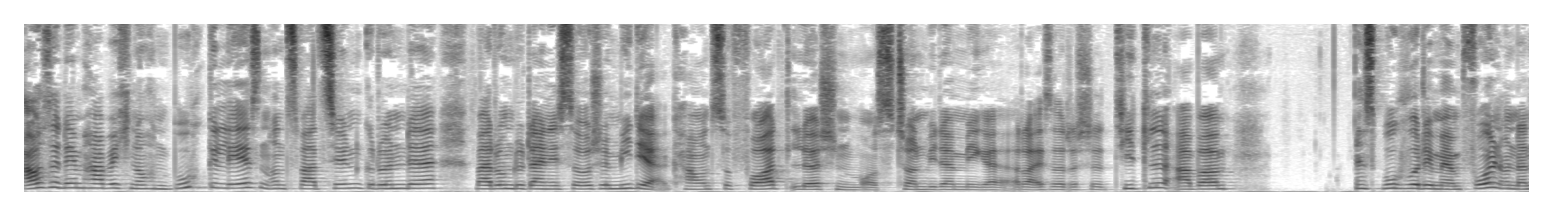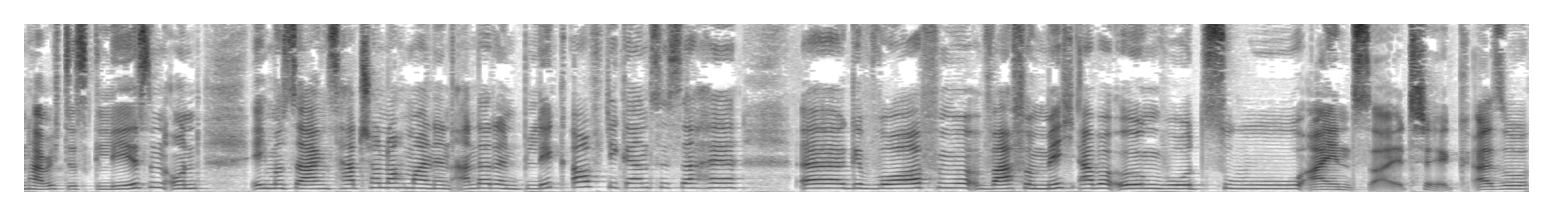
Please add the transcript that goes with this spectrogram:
Außerdem habe ich noch ein Buch gelesen und zwar 10 Gründe, warum du deine Social Media Accounts sofort löschen musst. Schon wieder mega reißerischer Titel, aber das Buch wurde mir empfohlen und dann habe ich das gelesen und ich muss sagen, es hat schon nochmal einen anderen Blick auf die ganze Sache äh, geworfen, war für mich aber irgendwo zu einseitig. Also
